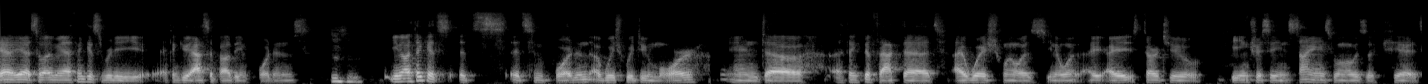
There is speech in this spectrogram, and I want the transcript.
Yeah, yeah. So I mean, I think it's really. I think you asked about the importance. Mm-hmm you know i think it's it's it's important i wish we do more and uh, i think the fact that i wish when i was you know when I, I started to be interested in science when i was a kid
